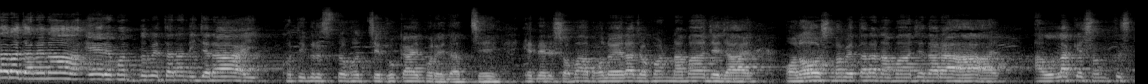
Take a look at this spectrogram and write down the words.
তারা জানে না এর মাধ্যমে তারা নিজেরাই ক্ষতিগ্রস্ত হচ্ছে ধোকায় পড়ে যাচ্ছে এদের স্বভাব হলো এরা যখন নামাজে যায় অলস ভাবে তারা নামাজে দাঁড়ায় আল্লাহকে সন্তুষ্ট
